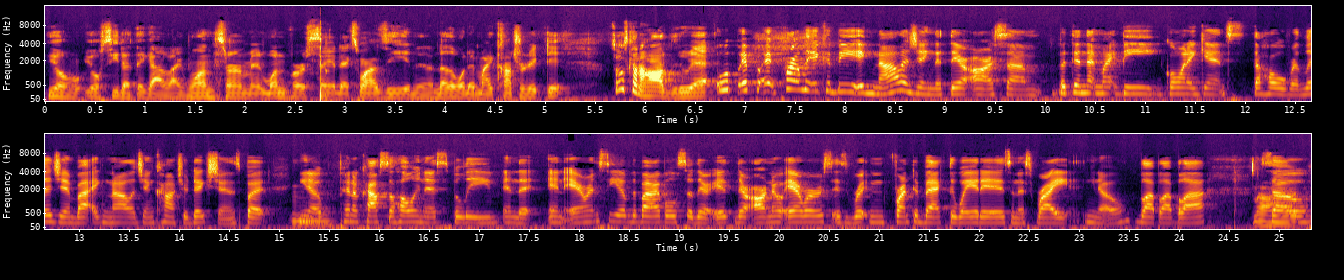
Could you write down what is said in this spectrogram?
you'll you'll see that they got like one sermon, one verse saying X, Y, Z, and then another one that might contradict it. So it's kind of hard to do that. Well, it, it, partly it could be acknowledging that there are some, but then that might be going against the whole religion by acknowledging contradictions. But you know, mm-hmm. Pentecostal holiness believe in the inerrancy of the Bible, so there is, there are no errors. It's written front to back the way it is, and it's right. You know, blah blah blah. Nah, so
